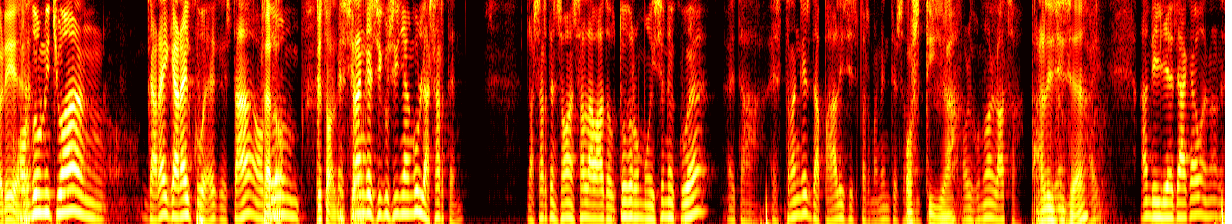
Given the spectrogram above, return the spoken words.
hori, eh? orduan nitxuan, garai garaikuek, ez da? Claro, Orduan, kriston aldizio. estrangez ikusi jangu lasarten. Lasarten zoan sala bat autodromo izenekue, eta estrangez da paralisis permanente zoan. Hostia. Hori gunuan latza. Paralisis, eh? Bai. Handi hiletak hauen, hori.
